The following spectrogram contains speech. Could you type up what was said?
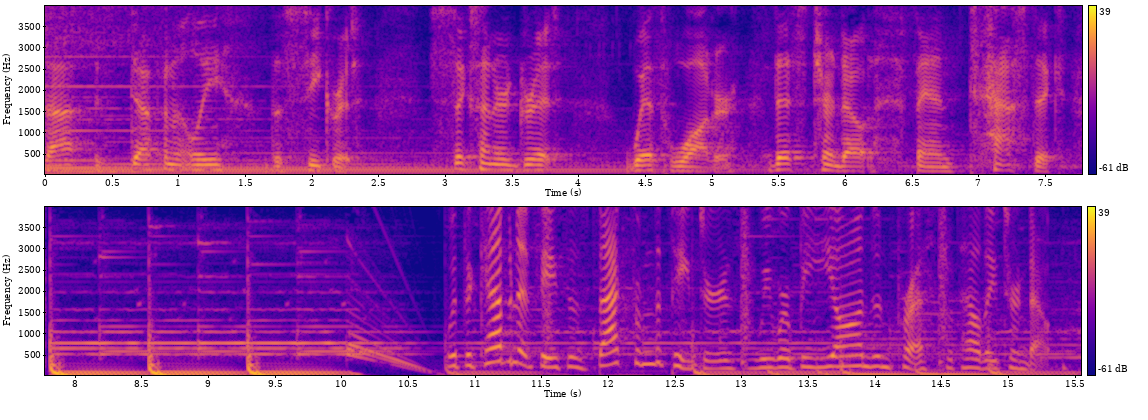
That is definitely the secret. 600 grit with water. This turned out fantastic. With the cabinet faces back from the painters, we were beyond impressed with how they turned out.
